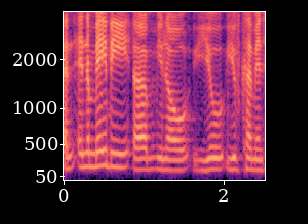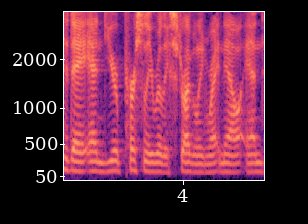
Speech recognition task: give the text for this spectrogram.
And, and maybe, um, you know, you, you've come in today and you're personally really struggling right now. And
